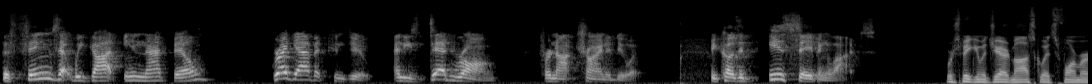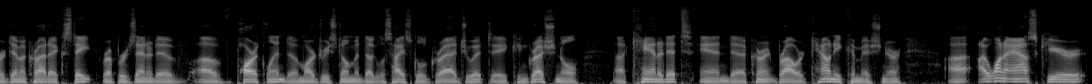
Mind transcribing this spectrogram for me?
the things that we got in that bill, Greg Abbott can do. And he's dead wrong for not trying to do it because it is saving lives. We're speaking with Jared Moskowitz, former Democratic state representative of Parkland, a Marjory Stoneman Douglas High School graduate, a congressional uh, candidate, and uh, current Broward County commissioner. Uh, I want to ask here,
